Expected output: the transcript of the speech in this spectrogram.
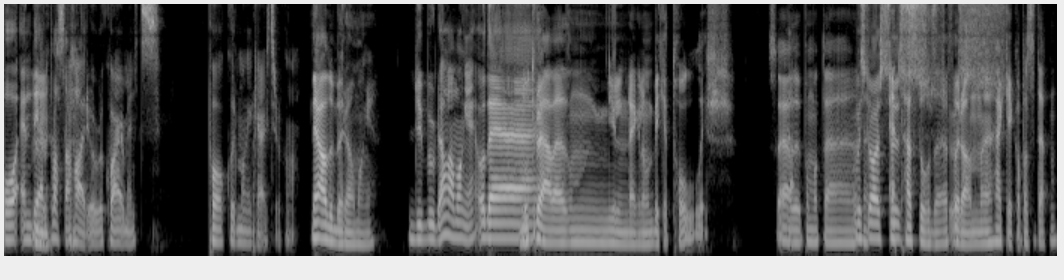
Og en del Mm. plasser har jo requirements på hvor mange characters du kan ha. Ja, du bør ha mange. Du burde ha mange, og det Nå tror jeg det er sånn gyllen regel om å bikke tolv, ish. Så er Ja. du på en måte ett hestehode foran eh, hackekapasiteten.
